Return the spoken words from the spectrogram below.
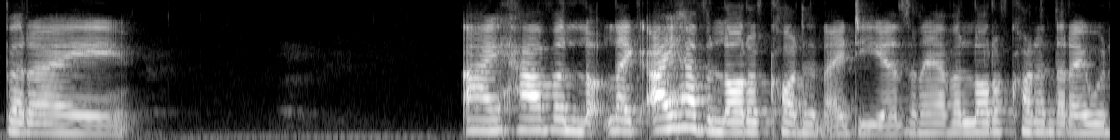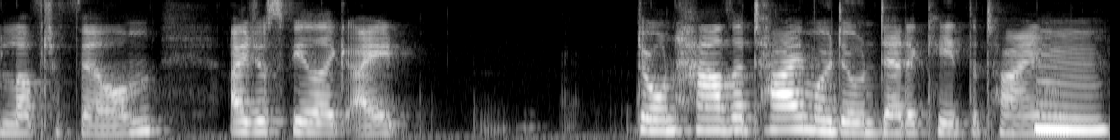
But I I have a lot like I have a lot of content ideas and I have a lot of content that I would love to film. I just feel like I don't have the time or don't dedicate the time mm.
